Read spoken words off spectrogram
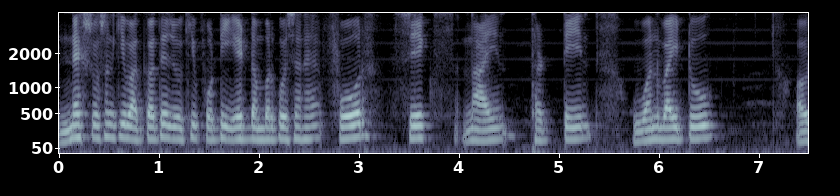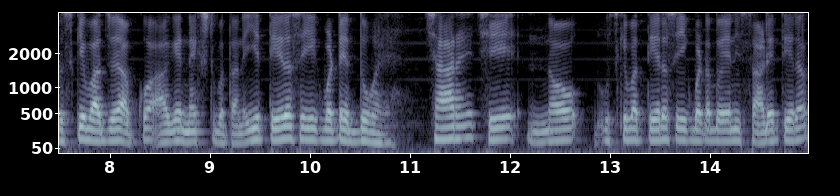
नेक्स्ट क्वेश्चन की बात करते हैं, जो कि फोर्टी एट नंबर क्वेश्चन है। Four six nine thirteen one by two और उसके बाद जो है आपको आगे नेक्स्ट बताना ये तेरह से एक बटे दो है। चार है छः नौ, उसके बाद तेरह से एक बटा दो, यानी साढ़े तेरह।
